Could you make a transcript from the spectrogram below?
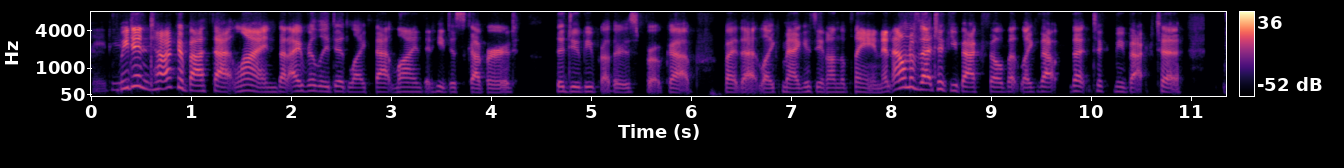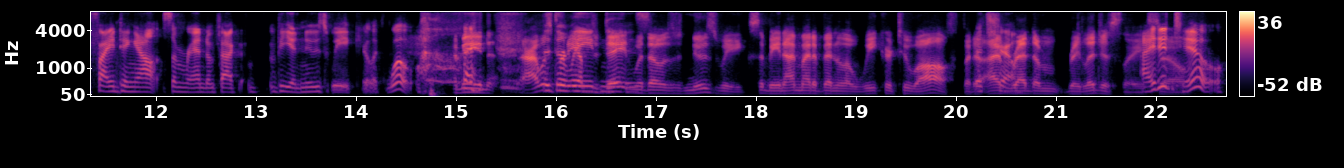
80s. We didn't talk about that line, but I really did like that line that he discovered the Doobie Brothers broke up by that like magazine on the plane. And I don't know if that took you back, Phil, but like that that took me back to finding out some random fact via Newsweek. You're like, whoa. I mean, I was pretty up to date news. with those news weeks. I mean, I might have been a week or two off, but That's I true. read them religiously. I did too.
